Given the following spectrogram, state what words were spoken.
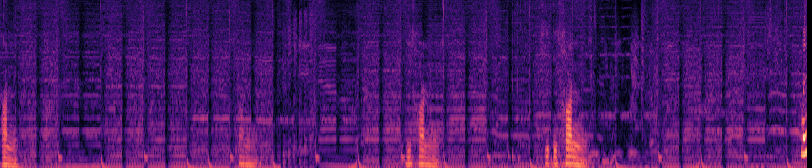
ท่อนท่อนดิคอน คิติคอน ไม่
